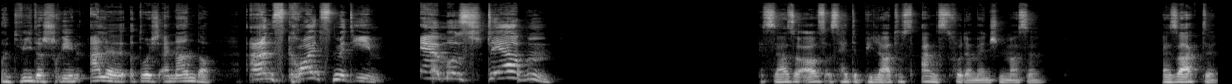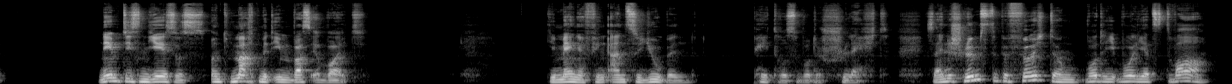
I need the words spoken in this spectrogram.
Und wieder schrien alle durcheinander Ans Kreuz mit ihm! Er muss sterben! Es sah so aus, als hätte Pilatus Angst vor der Menschenmasse. Er sagte, Nehmt diesen Jesus und macht mit ihm, was ihr wollt. Die Menge fing an zu jubeln. Petrus wurde schlecht. Seine schlimmste Befürchtung wurde wohl jetzt wahr.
